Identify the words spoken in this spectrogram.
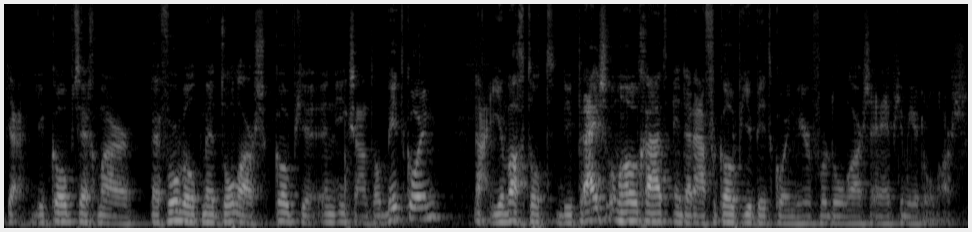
ja, je koopt zeg maar, bijvoorbeeld met dollars koop je een x aantal bitcoin. Nou, je wacht tot die prijs omhoog gaat en daarna verkoop je je bitcoin weer voor dollars en heb je meer dollars.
